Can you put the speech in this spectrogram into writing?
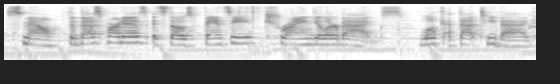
Smell. The best part is it's those fancy triangular bags. Look at that tea bag.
